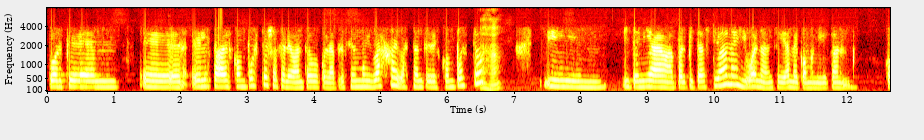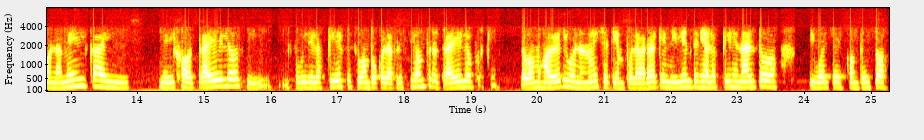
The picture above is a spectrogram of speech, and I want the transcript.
porque mm, eh, él estaba descompuesto, ya se levantó con la presión muy baja y bastante descompuesto. Ajá. y, y tenía palpitaciones y bueno, enseguida me comuniqué con, con la médica y me dijo tráelos y, y subirle los pies, que suba un poco la presión, pero tráelo porque lo vamos a ver y bueno, no hice tiempo. La verdad que ni bien tenía los pies en alto, igual se descompensó.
